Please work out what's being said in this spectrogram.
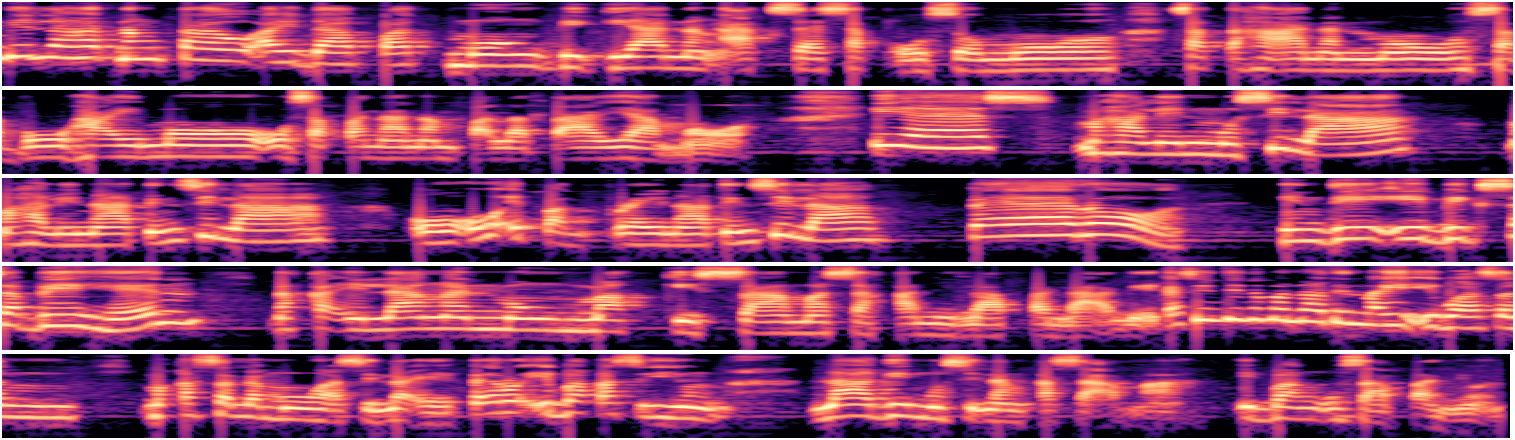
Hindi lahat ng tao ay dapat mong bigyan ng access sa puso mo, sa tahanan mo, sa buhay mo, o sa pananampalataya mo. Yes, mahalin mo sila, mahalin natin sila, oo, ipag-pray natin sila, pero hindi ibig sabihin na kailangan mong makisama sa kanila palagi. Kasi hindi naman natin maiiwasang makasalamuha sila eh. Pero iba kasi yung lagi mo silang kasama. Ibang usapan yon.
